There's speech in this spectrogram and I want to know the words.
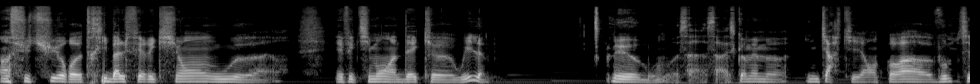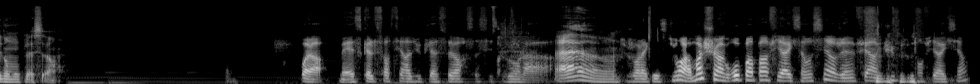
un, futur tribal Ferixian ou effectivement un deck Will. Mais euh, bon, ça, ça, reste quand même euh, une carte qui rentrera euh, volontiers dans mon classeur. Voilà, mais est-ce qu'elle sortira du classeur? Ça, c'est toujours la, ah. toujours la question. Alors moi, je suis un gros pimpin Phyrexien aussi. Hein. J'ai même fait un cube tout en Phyrexien.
